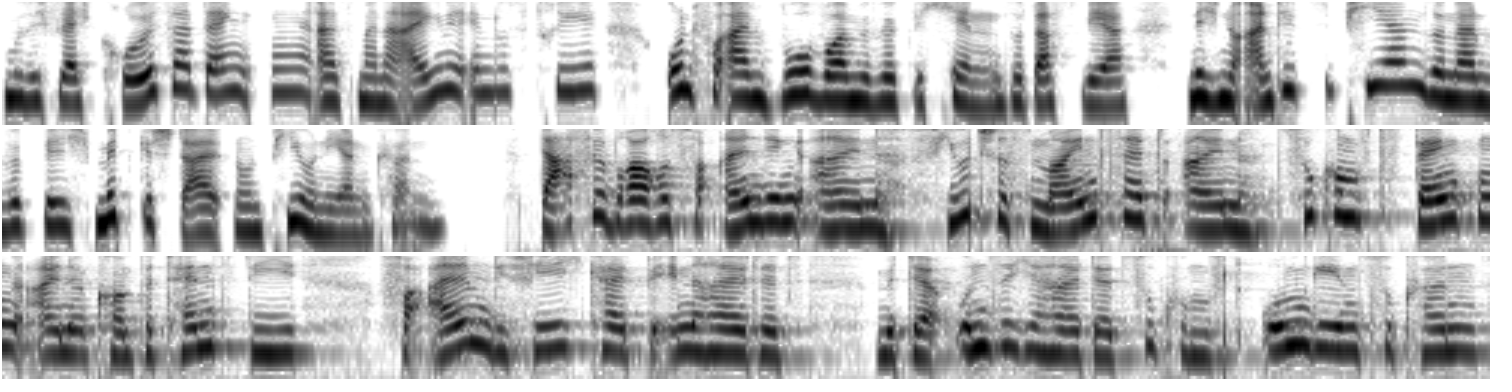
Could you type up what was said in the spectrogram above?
Muss ich vielleicht größer denken als meine eigene Industrie? Und vor allem, wo wollen wir wirklich hin, sodass wir nicht nur antizipieren, sondern wirklich mitgestalten und pionieren können. Dafür braucht es vor allen Dingen ein Futures Mindset, ein Zukunftsdenken, eine Kompetenz, die vor allem die Fähigkeit beinhaltet, mit der Unsicherheit der Zukunft umgehen zu können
